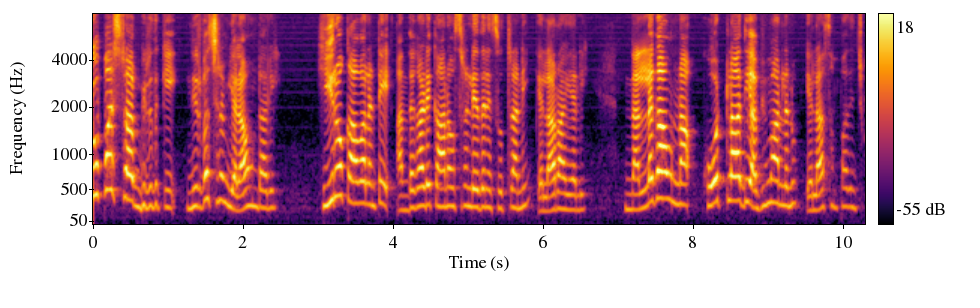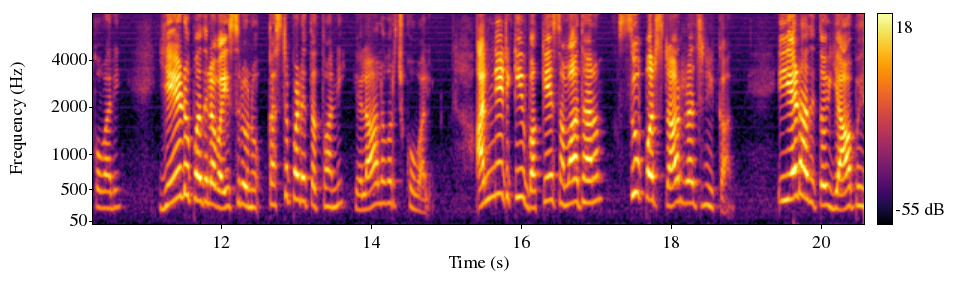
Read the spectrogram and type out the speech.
సూపర్ స్టార్ బిరుదుకి నిర్వచనం ఎలా ఉండాలి? హీరో కావాలంటే అందగాడే కానవసరం లేదనే సూత్రాన్ని ఎలా రాయాలి? నల్లగా ఉన్న కోట్లాది అభిమానులను ఎలా సంపాదించుకోవాలి? ఏడు పదుల వయసులోనూ కష్టపడే తత్వాన్ని ఎలా అలవరుచుకోవాలి? అన్నిటికీ ఒకే సమాధానం సూపర్ స్టార్ రజనీకాంత్. ఈ ఏడాదితో యాభై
